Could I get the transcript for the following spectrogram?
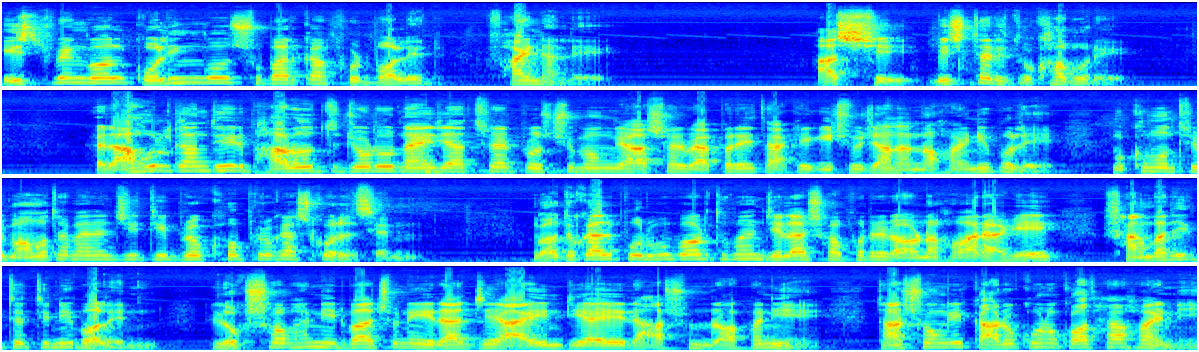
ইস্টবেঙ্গল কলিঙ্গ সুপার কাপ ফুটবলের ফাইনালে। আসছি বিস্তারিত খবরে। রাহুল গান্ধীর ভারত জোড়ো ন্যায়যাত্রার পশ্চিমবঙ্গে আসার ব্যাপারে তাকে কিছু জানানো হয়নি বলে মুখ্যমন্ত্রী মমতা ব্যানার্জি তীব্র ক্ষোভ প্রকাশ করেছেন। গতকাল পূর্ব বর্ধমান জেলা সফরে রওনা হওয়ার আগে সাংবাদিকদের তিনি বলেন, লোকসভা নির্বাচনে এ রাজ্যে আইএনডিআই এর আসন রফা নিয়ে তার সঙ্গে কারও কোনো কথা হয়নি।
